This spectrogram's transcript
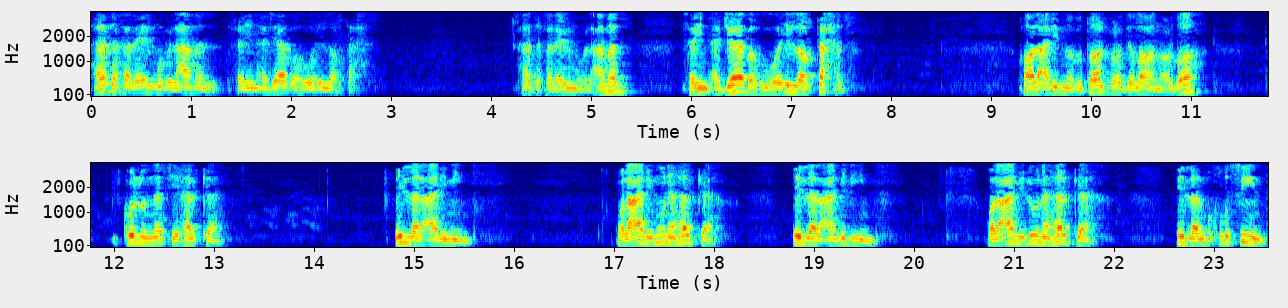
هتف العلم بالعمل فإن أجابه وإلا ارتحل. هتف العلم بالعمل فإن أجابه وإلا ارتحل. قال علي بن أبي طالب رضي الله عنه وأرضاه كل الناس هلك إلا العالمين والعالمون هلك إلا العاملين والعاملون هلك إلا المخلصين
